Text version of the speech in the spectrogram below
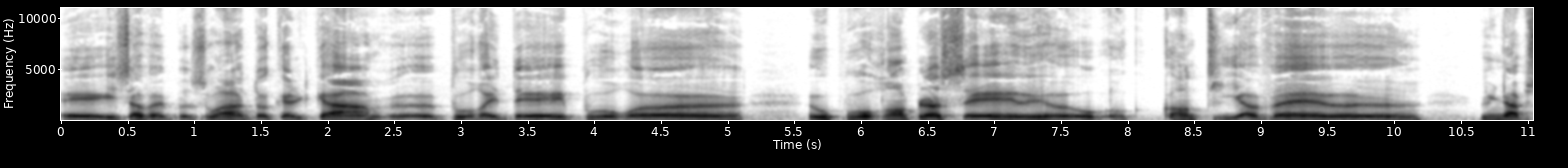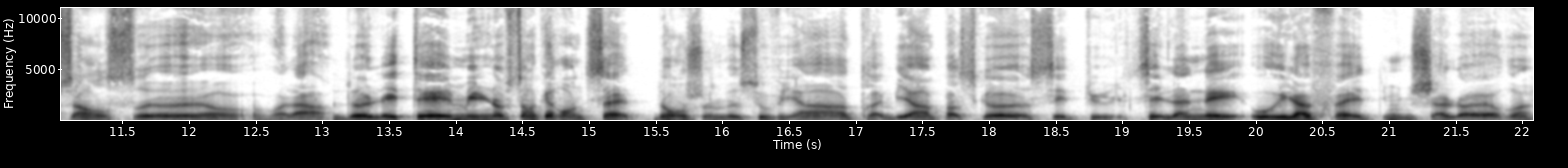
et ils avaient besoin de quelqu'un euh, pour aider, pour euh, ou pour remplacer quand il y avait une absence voilà de l'été 1947 dont je me souviens très bien parce que c'est l'année où il a fait une chaleur.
